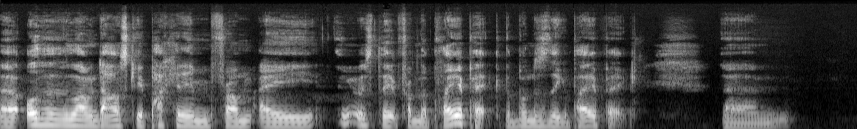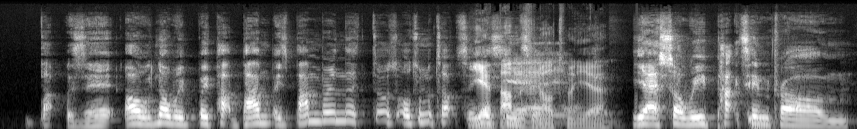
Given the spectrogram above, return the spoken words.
uh, other than Lewandowski packing him from a, I think it was the, from the player pick, the Bundesliga player pick. Um, that was it. Oh no, we we packed Bam. Is Bamba in the ultimate top? So yeah, Bamba's yeah, in ultimate. Yeah. Yeah, so we packed him from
